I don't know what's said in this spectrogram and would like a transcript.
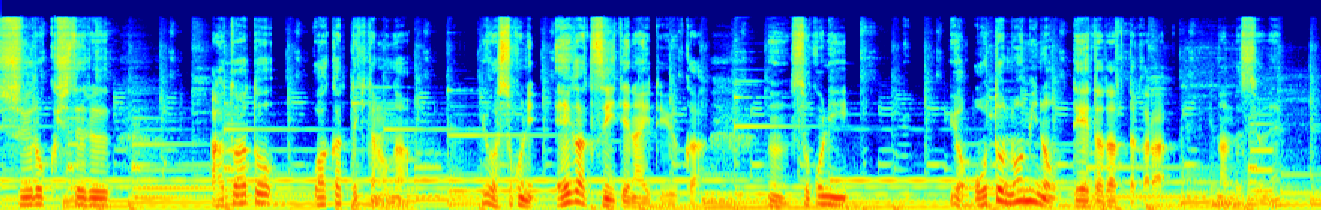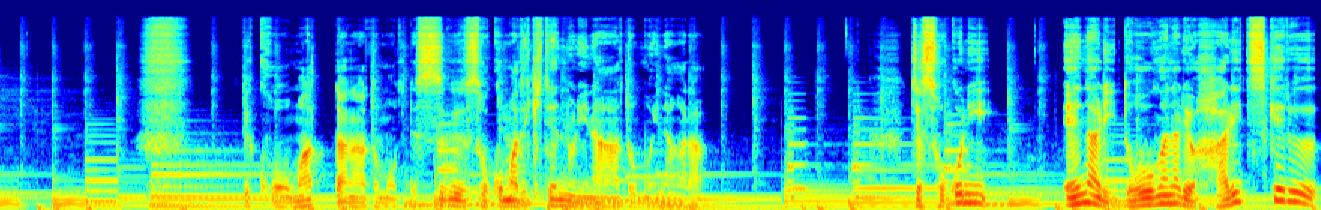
収録してる後々分かってきたのが要はそこに絵がついてないというか、うん、そこに要は音のみのデータだったからなんですよね。で困ったなと思ってすぐそこまで来てんのになと思いながらじゃあそこに絵なり動画なりを貼り付ける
